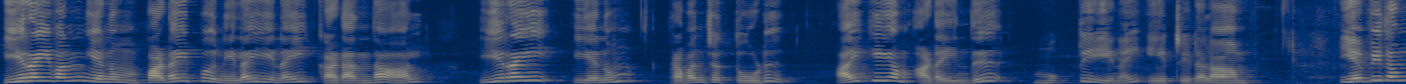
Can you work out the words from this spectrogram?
இறைவன் எனும் படைப்பு நிலையினை கடந்தால் இறை எனும் பிரபஞ்சத்தோடு ஐக்கியம் அடைந்து முக்தியினை ஏற்றிடலாம். எவ்விதம்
